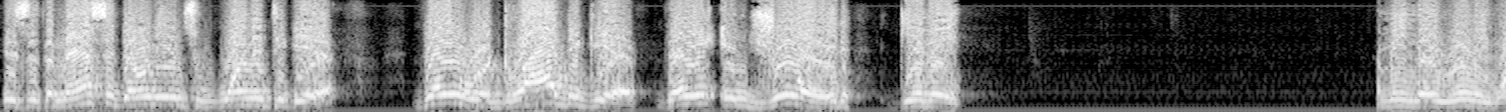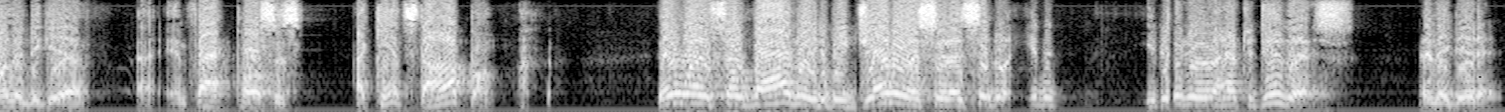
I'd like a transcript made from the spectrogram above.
is that the Macedonians wanted to give. They were glad to give. They enjoyed giving. I mean, they really wanted to give. In fact, Paul says, I can't stop them. they wanted so badly to be generous that I said, you don't have to do this. And they did it.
